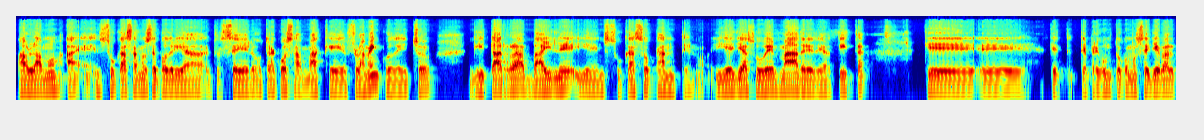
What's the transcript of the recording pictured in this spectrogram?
hablamos, en su casa no se podría ser otra cosa más que flamenco, de hecho, guitarra, baile y en su caso cante, ¿no? Y ella a su vez madre de artista, que, eh, te pregunto cómo se lleva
